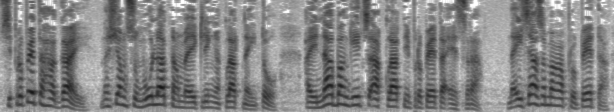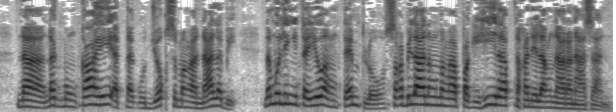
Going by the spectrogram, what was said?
Si Propeta Hagay, na siyang sumulat ng maikling aklat na ito, ay nabanggit sa aklat ni Propeta Ezra, na isa sa mga propeta na nagmungkahi at nagudyok sa mga nalabi na muling itayo ang templo sa kabila ng mga paghihirap na kanilang naranasan.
